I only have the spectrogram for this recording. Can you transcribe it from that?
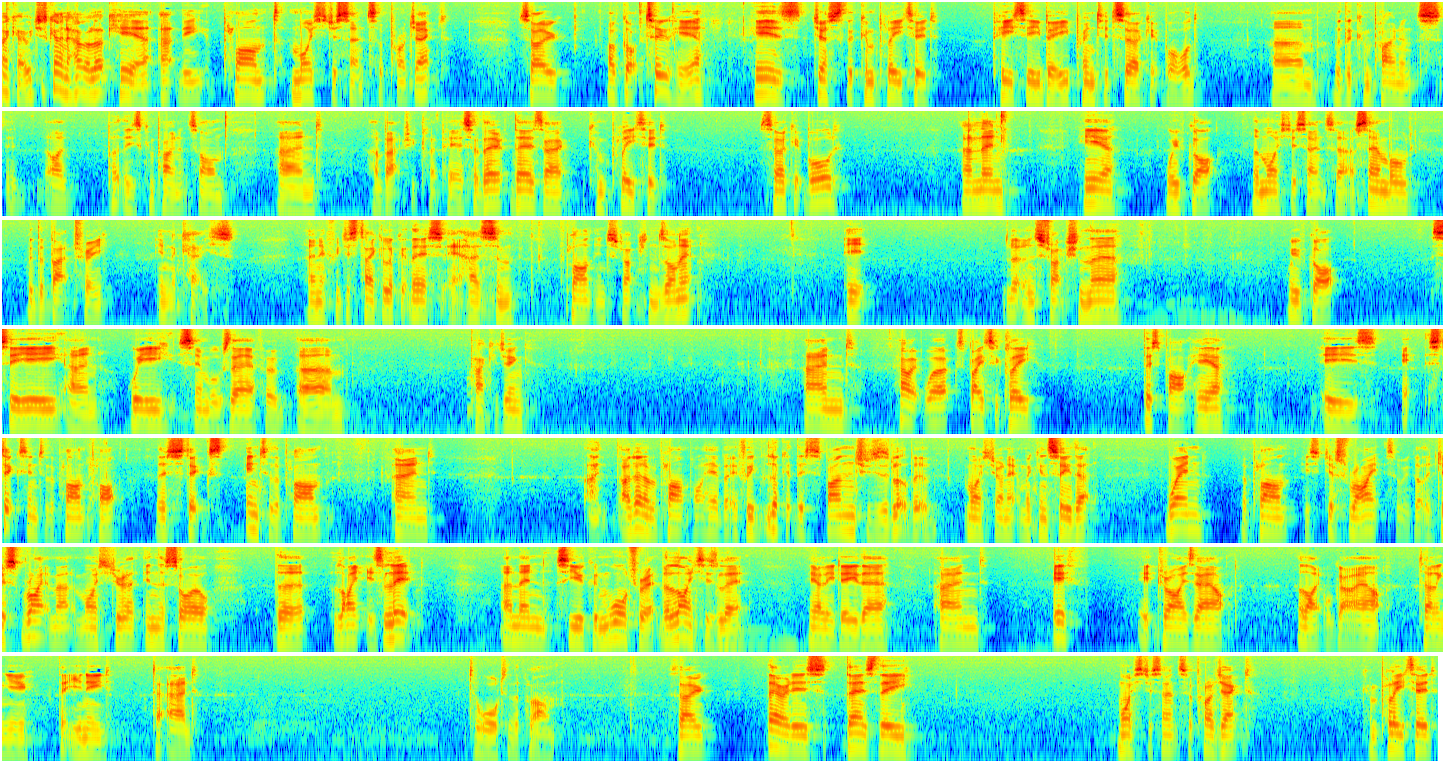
Okay, we're just going to have a look here at the plant moisture sensor project. So I've got two here. Here's just the completed PCB printed circuit board um, with the components. I put these components on and a battery clip here. So there, there's our completed circuit board. And then here we've got the moisture sensor assembled with the battery in the case. And if we just take a look at this it has some plant instructions on it. It little instruction there. We've got CE and WEEE symbols there for um, packaging. And how it works basically this part here is it sticks into the plant pot this sticks into the plant. And I, I don't have a plant pot here but if we look at this sponge which is a little bit of moisture on it and we can see that when the plant is just right so we've got the just right amount of moisture in the soil the light is lit and then so you can water it the light is lit the LED there and if it dries out the light will go out telling you that you need to add to water the plant. So there it is, there's the moisture sensor project completed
